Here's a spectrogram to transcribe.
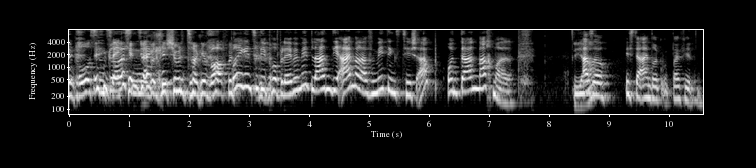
in großen, in Säcken, großen Säcken über die Schulter geworfen. Bringen Sie die Probleme mit, laden die einmal auf dem Meetingstisch ab und dann mach mal. Ja. Also ist der Eindruck bei vielen.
